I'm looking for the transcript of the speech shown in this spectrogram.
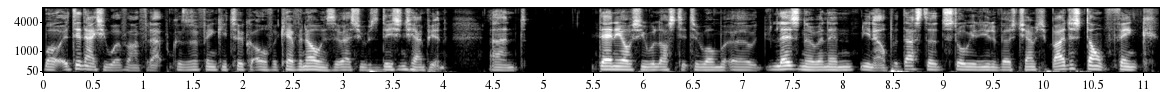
Well, it didn't actually work fine for that because I think he took it over Kevin Owens, who actually was a decent champion, and then he obviously lost it to Ron, uh, Lesnar, and then you know, but that's the story of the Universal Championship. But I just don't think.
